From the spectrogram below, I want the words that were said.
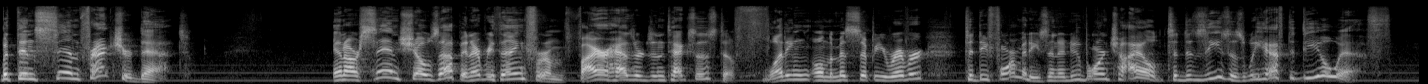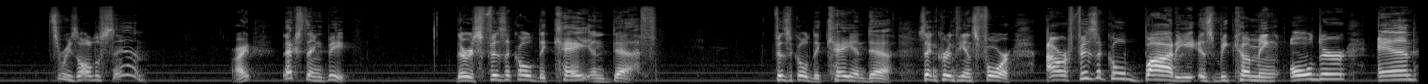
But then sin fractured that. And our sin shows up in everything from fire hazards in Texas to flooding on the Mississippi River to deformities in a newborn child to diseases we have to deal with. It's a result of sin. All right? Next thing B there is physical decay and death. Physical decay and death. 2 Corinthians 4 Our physical body is becoming older and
